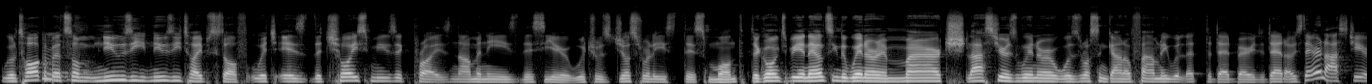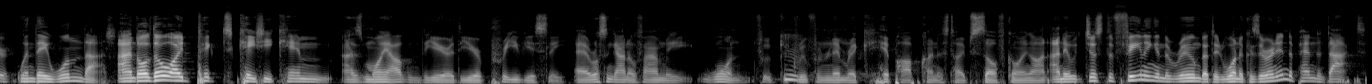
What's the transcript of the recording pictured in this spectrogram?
We'll talk mm. about some newsy, newsy type stuff, which is the Choice Music Prize nominees this year, which was just released this month. They're going to be announcing the winner in March. Last year's winner was Rusangano Family with Let the Dead Bury the Dead. I was there last year when they won that. And although I'd picked Katie Kim as my album of the year the year previously, uh, Rusangano Family won. A mm. group from Limerick, hip hop kind of type stuff going on. And it was just the feeling in the room that they'd won it because they're an independent act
